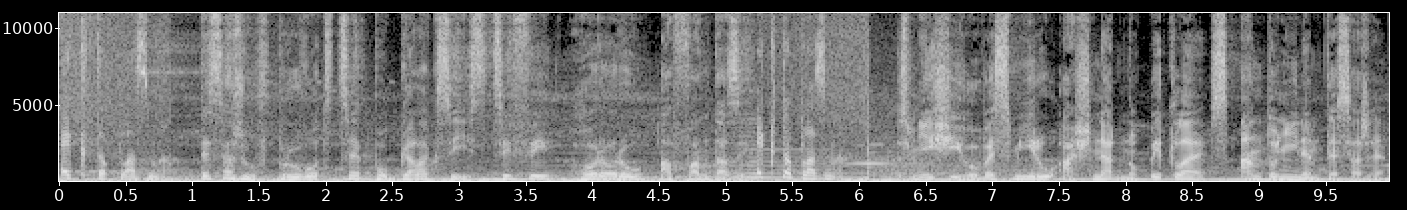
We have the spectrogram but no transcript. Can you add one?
Ektoplazma. Tesařův průvodce po galaxii sci-fi, hororu a fantazy. Ektoplazma. Z vnějšího vesmíru až na dno pytle s Antonínem Tesařem.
